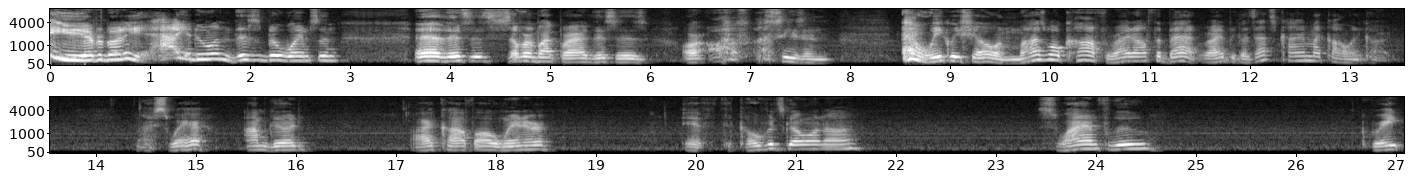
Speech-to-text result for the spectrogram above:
Hey everybody, how you doing? This is Bill Williamson. Uh, this is Silver and Black Pride. This is our off-season weekly show, and might as well cough right off the bat, right? Because that's kind of my calling card. I swear, I'm good. I cough all winter. If the COVID's going on, swine flu, great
